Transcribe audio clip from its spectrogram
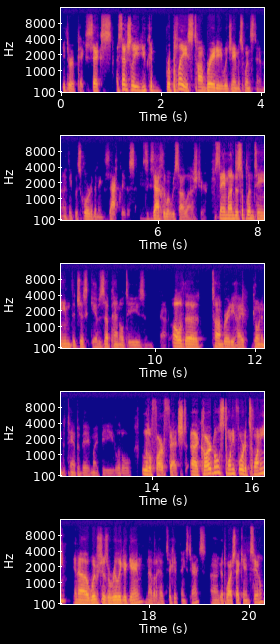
He threw a pick six. Essentially, you could replace Tom Brady with Jameis Winston. I think the score would have been exactly the same. It's exactly what we saw last year. Same undisciplined team that just gives up penalties and all of the Tom Brady hype going into Tampa Bay might be a little little far fetched. Uh, Cardinals 24 to 20 in a which was a really good game. Now that I have ticket, thanks Terrence. I uh, got to watch that game too,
